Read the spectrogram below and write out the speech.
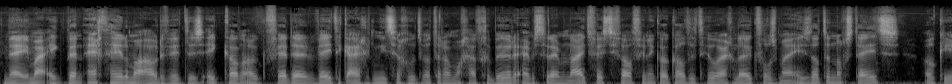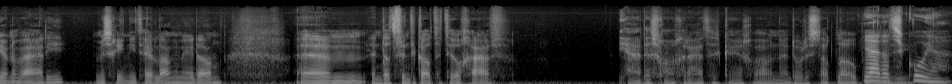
Nee, maar ik ben echt helemaal ouderwit. Dus ik kan ook verder, weet ik eigenlijk niet zo goed wat er allemaal gaat gebeuren. Amsterdam Night Festival vind ik ook altijd heel erg leuk. Volgens mij is dat er nog steeds. Ook in januari. Misschien niet heel lang meer dan. Ehm, en dat vind ik altijd heel gaaf. Ja, dat is gewoon gratis. Kun je gewoon eh, door de stad lopen. ja, dat is cool, ja.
